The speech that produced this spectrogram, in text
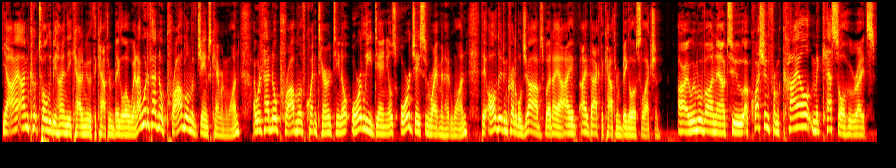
yeah, I, am co- totally behind the Academy with the Kathryn Bigelow win. I would have had no problem if James Cameron won. I would have had no problem if Quentin Tarantino or Lee Daniels or Jason Reitman had won. They all did incredible jobs, but I, I, I back the Kathryn Bigelow selection. All right, we move on now to a question from Kyle McKessel, who writes,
